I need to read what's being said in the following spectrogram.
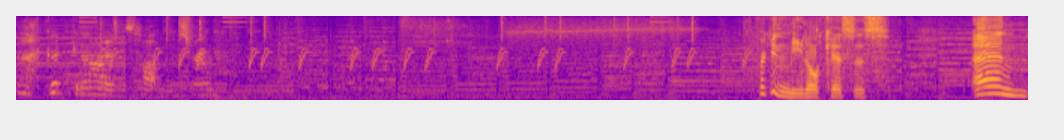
Ugh, good God, it is hot in this room. Freaking needle kisses. And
